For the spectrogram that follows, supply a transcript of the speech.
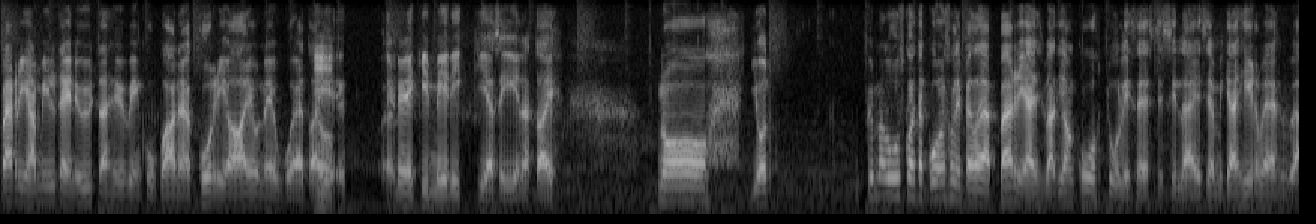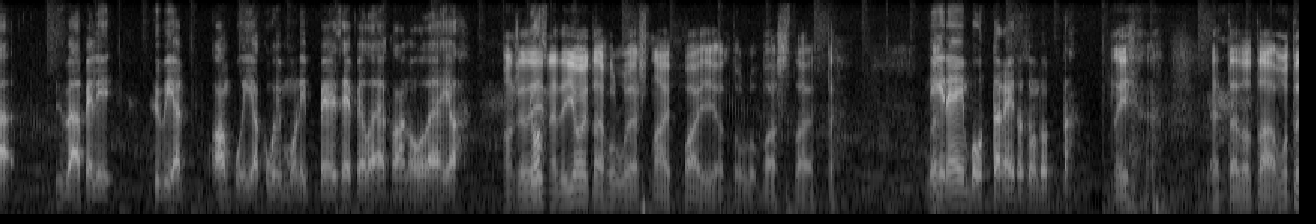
pärjää miltei yhtä hyvin kuin vaan nää korjaa ajoneuvoja tai Joo. nekin medikkiä siinä tai... No, jo... Kyllä mä uskon, että konsolipelaajat pärjäisivät ihan kohtuullisesti, sillä ei siellä mikään hirveän hyvä, hyvä peli, hyviä ampujia kovin moni PC-pelaajakaan ole. Ja On se Jos- näitä joitain hulluja snaippaajia on tullut vastaan, että... niin, ei bottareita, se on totta. Niin. että tota, mutta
